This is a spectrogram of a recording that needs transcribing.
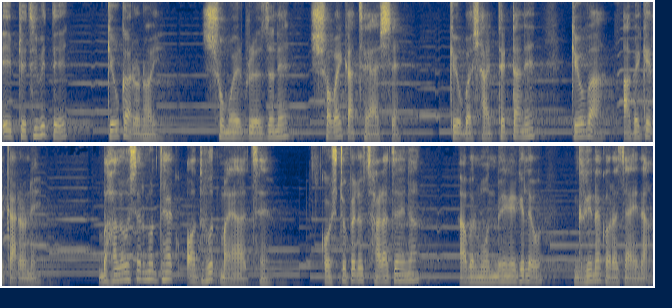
এই পৃথিবীতে কেউ কারও নয়। সময়ের প্রয়োজনে সবাই কাছে আসে। কেউ বা স্বার্থের টানে, কেউ বা আবেগের কারণে। ভালোবাসার মধ্যে এক অদ্ভুত মায়া আছে। কষ্ট পেলেও ছাড়া যায় না, আবার মন ভেঙে গেলেও ঘৃণা করা যায় না।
